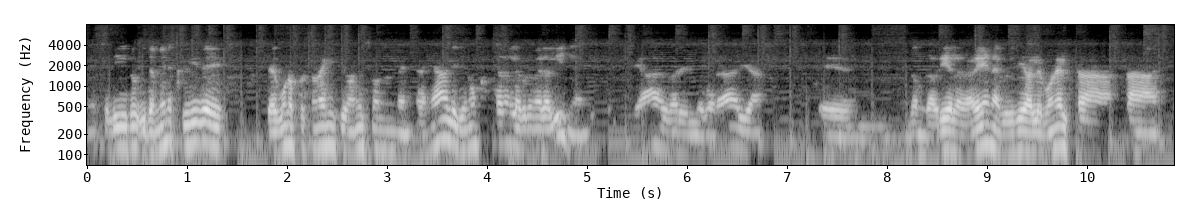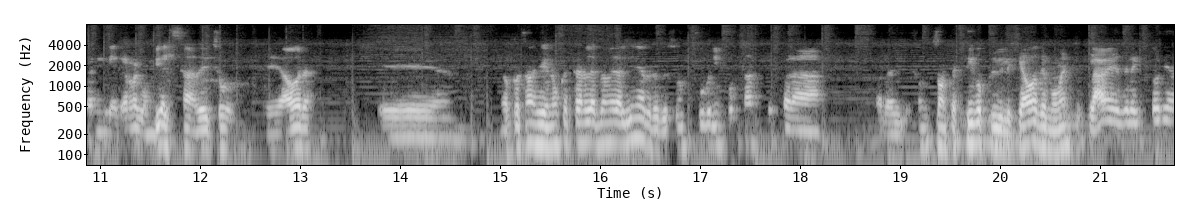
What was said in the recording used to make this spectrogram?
en ese libro, y también escribí de, algunos personajes que para mí son entrañables, que nunca están en la primera línea, de Álvarez, de Boraya, eh, don Gabriel Aravena, que hoy día hablé con él, está, está, en Inglaterra con Bielsa, de hecho, eh, ahora. Eh, los personajes que nunca están en la primera línea, pero que son súper importantes para, son, testigos privilegiados de momentos claves de la historia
